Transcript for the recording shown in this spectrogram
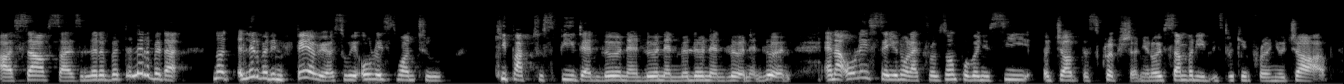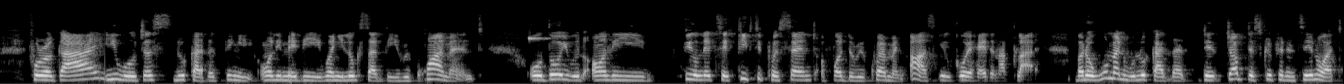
ourselves as a little bit, a little bit, uh, not a little bit inferior. So we always want to keep up to speed and learn and learn and learn and learn and learn. And I always say, you know, like for example, when you see a job description, you know, if somebody is looking for a new job, for a guy, he will just look at the thing only maybe when he looks at the requirement, although he would only feel, let's say, 50% of what the requirement asks, he'll go ahead and apply. But a woman will look at the job description and say, you know what,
